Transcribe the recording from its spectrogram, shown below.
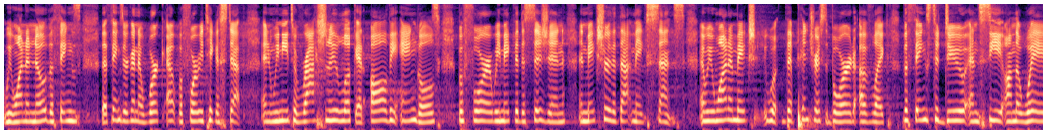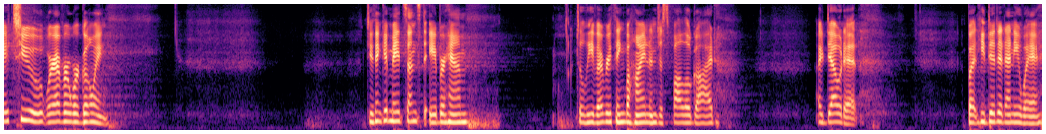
We want to know the things that things are going to work out before we take a step. And we need to rationally look at all the angles before we make the decision and make sure that that makes sense. And we want to make the Pinterest board of like the things to do and see on the way to wherever we're going. Do you think it made sense to Abraham to leave everything behind and just follow God? I doubt it but he did it anyway.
